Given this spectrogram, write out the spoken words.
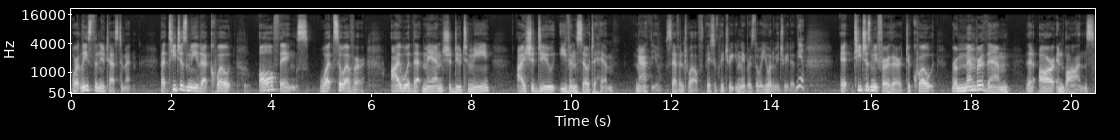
or at least the New Testament, that teaches me that, quote, all things whatsoever I would that man should do to me, I should do even so to him. Matthew 7:12, basically treat your neighbors the way you want to be treated. Yeah. It teaches me further to quote, remember them that are in bonds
